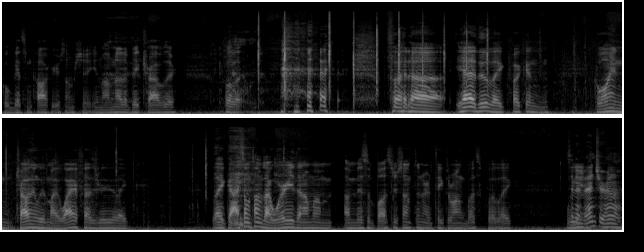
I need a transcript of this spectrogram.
go get some coffee or some shit. You know, I'm not a big traveler, but Pound. but uh, yeah, dude, like fucking going traveling with my wife has really like like I sometimes I worry that I'm gonna I miss a bus or something or take the wrong bus, but like It's an adventure, huh?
